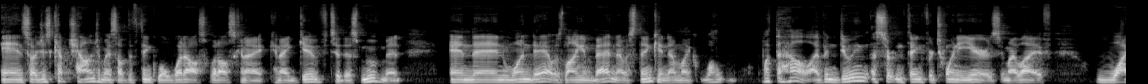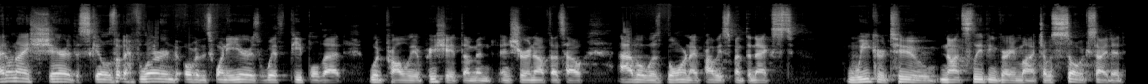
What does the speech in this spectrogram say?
and so I just kept challenging myself to think, well, what else? What else can I can I give to this movement? And then one day I was lying in bed and I was thinking, I'm like, well, what the hell? I've been doing a certain thing for 20 years in my life why don't I share the skills that I've learned over the 20 years with people that would probably appreciate them? And, and sure enough, that's how Avo was born. I probably spent the next week or two not sleeping very much. I was so excited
